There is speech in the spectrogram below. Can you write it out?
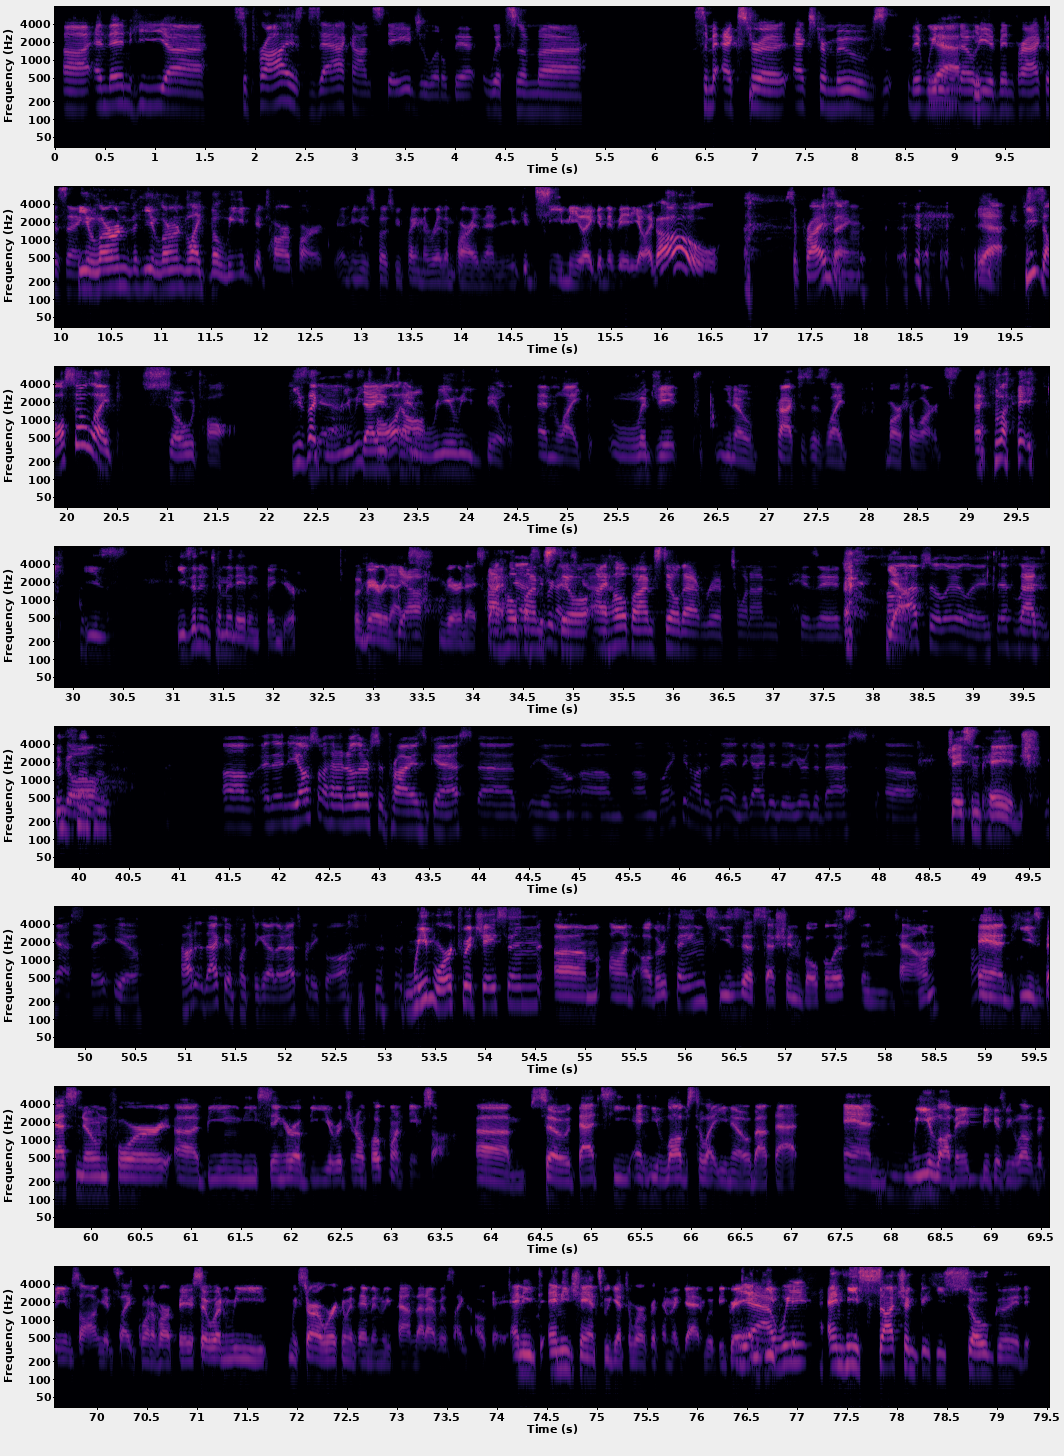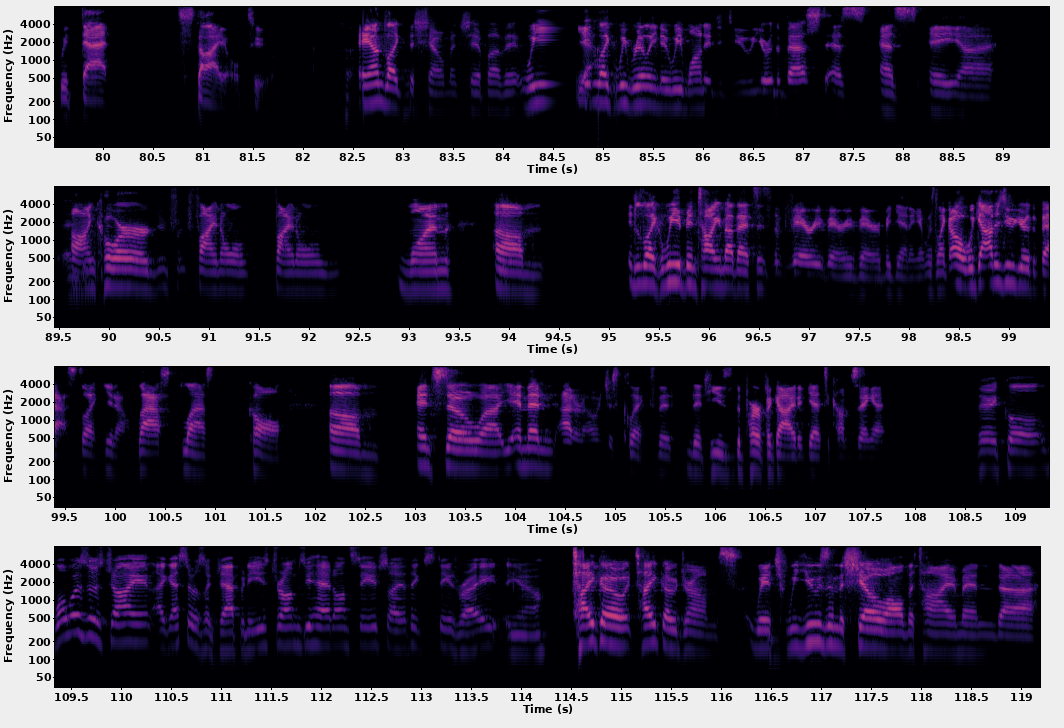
Uh, and then he uh, surprised Zach on stage a little bit with some uh, some extra extra moves that we yeah, didn't know he, he, had been practicing. He learned he learned like the lead guitar part, and he was supposed to be playing the rhythm part. And then you can see me like in the video, like oh, surprising. yeah, he's also like so tall. He's like yeah. really yeah, tall, tall and really built, and like legit, you know, practices like martial arts, and like he's he's an intimidating figure, but very nice. Yeah, very nice guy. I hope yeah, I'm still. Nice I hope I'm still that ripped when I'm his age. yeah, oh, absolutely, definitely. That's the goal. Um, and then he also had another surprise guest. Uh, you know, um, I'm blanking on his name. The guy did the "You're the Best." Uh, Jason Paige. Yes, thank you. How did that get put together? That's pretty cool. We've worked with Jason um, on other things. He's a session vocalist in town, Oh, and he's best known for uh, being the singer of the original Pokemon theme song. Um, so that's he, and he loves to let you know about that. And mm-hmm. we love it because we love the theme song. It's like one of our favorites. So when we we started working with him and we found that, I was like, okay, any any chance we get to work with him again would be great. Yeah, and he, we and he's such a he's so good with that style too and like the showmanship of it. We yeah. like we really knew we wanted to do "You're the Best" as as a uh, encore or final final one. Um, it, like we had been talking about that since the very very very beginning. It was like, oh, we got to do "You're the Best," like you know, last last call. Um, and so uh, and then I don't know, it just clicked that that he's the perfect guy to get to come sing it. Very cool. What was those giant? I guess it was like Japanese drums you had on stage. So I think stage right. You know. Taiko Taiko drums, which we use in the show all the time, and uh,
